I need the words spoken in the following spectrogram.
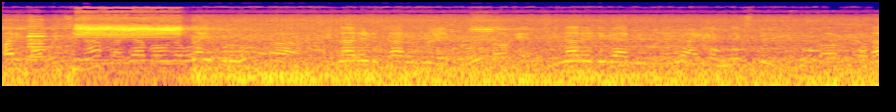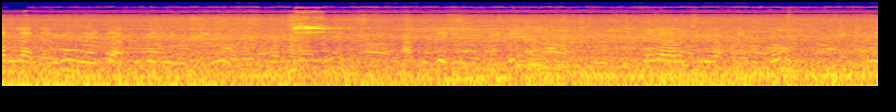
మరి వచ్చిన ప్రజాభవన్లో కూడా ఇప్పుడు చిన్నారెడ్డి సార్ ఉన్నాయి ఇప్పుడు. ఓకే. చిన్నారెడ్డి గారిని కూడా ఆయన నెక్స్ట్ సార్ ఇలా జరిగింది అంటే అప్లికేషన్. అప్లికేషన్ పెట్టండి కొత్తగా వచ్చింది కదా ప్రభుత్వం అది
